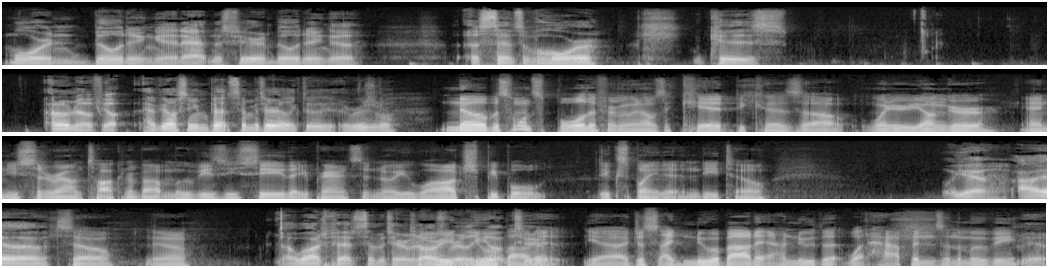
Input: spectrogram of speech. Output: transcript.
more in building an atmosphere and building a a sense of horror because I don't know if y'all have y'all seen Pet Sematary like the original. No, but someone spoiled it for me when I was a kid because uh, when you're younger and you sit around talking about movies you see that your parents didn't know you watched, people explain it in detail. Well, yeah, I uh So yeah, I watched Pet Sematary when I I was really knew young about too. it. Yeah, I just I knew about it and I knew that what happens in the movie. Yeah,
